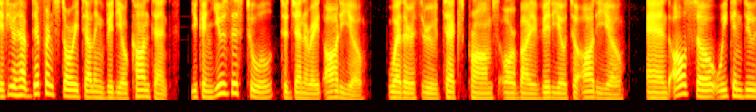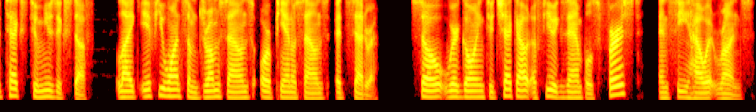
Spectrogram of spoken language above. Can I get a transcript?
if you have different storytelling video content, you can use this tool to generate audio, whether through text prompts or by video to audio. And also, we can do text to music stuff, like if you want some drum sounds or piano sounds, etc. So we're going to check out a few examples first and see how it runs.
